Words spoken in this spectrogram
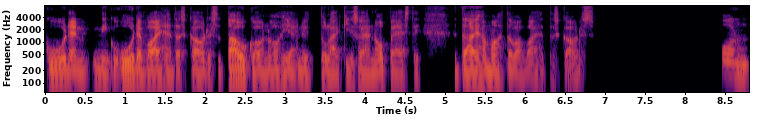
kuuden, niin kuin uuden vaiheen tässä kaudessa, tauko on ohi ja nyt tulee kisoja nopeasti. Ja tämä on ihan mahtava vaihe tässä kaudessa. On,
